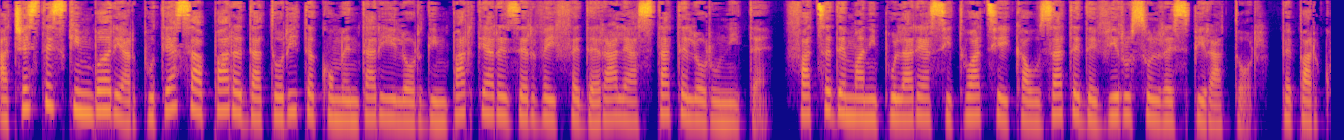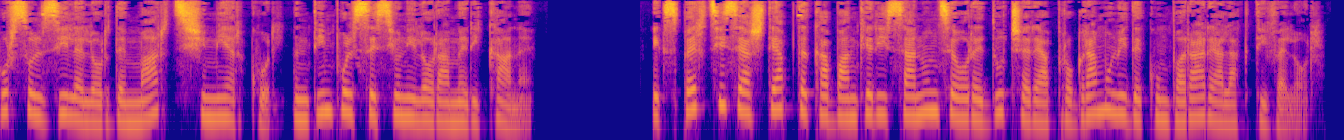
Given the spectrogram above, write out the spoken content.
Aceste schimbări ar putea să apară datorită comentariilor din partea Rezervei Federale a Statelor Unite, față de manipularea situației cauzate de virusul respirator, pe parcursul zilelor de marți și miercuri, în timpul sesiunilor americane. Experții se așteaptă ca bancherii să anunțe o reducere a programului de cumpărare al activelor.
